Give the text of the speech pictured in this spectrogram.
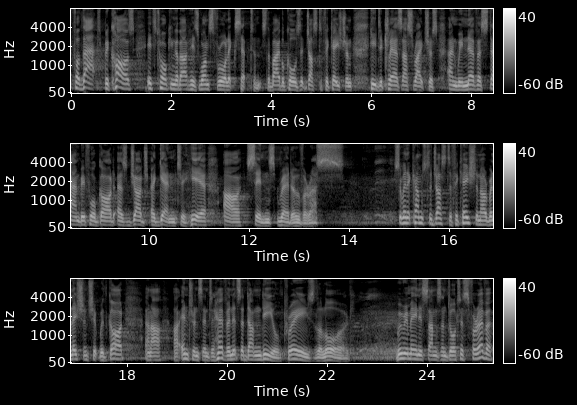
for that because it's talking about his once for all acceptance. The Bible calls it justification. He declares us righteous, and we never stand before God as judge again to hear our sins read over us. So when it comes to justification, our relationship with God, and our, our entrance into heaven, it's a done deal. Praise the Lord. We remain his sons and daughters forever.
